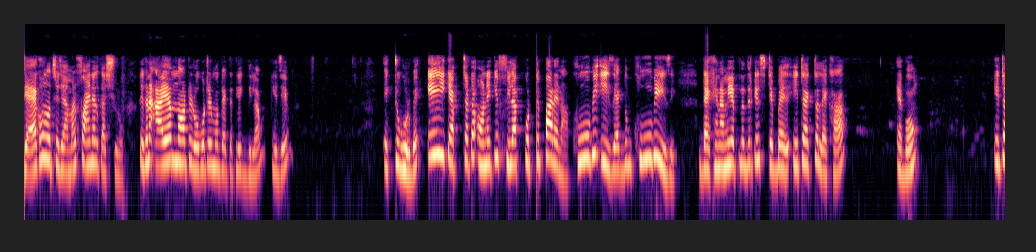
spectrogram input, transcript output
যে, এখন হচ্ছে যে আমার ফাইনাল কাজ শুরু। এখানে আই এম নট এ রোবটের মধ্যে একটা ক্লিক দিলাম, এই যে, একটু ঘুরবে। এই ক্যাপচাটা অনেকে ফিল আপ করতে পারে না, খুবই ইজি একদম খুবই ইজি দেখেন, আমি আপনাদেরকে স্টেপ বাই এটা একটা লেখা এবং এটা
